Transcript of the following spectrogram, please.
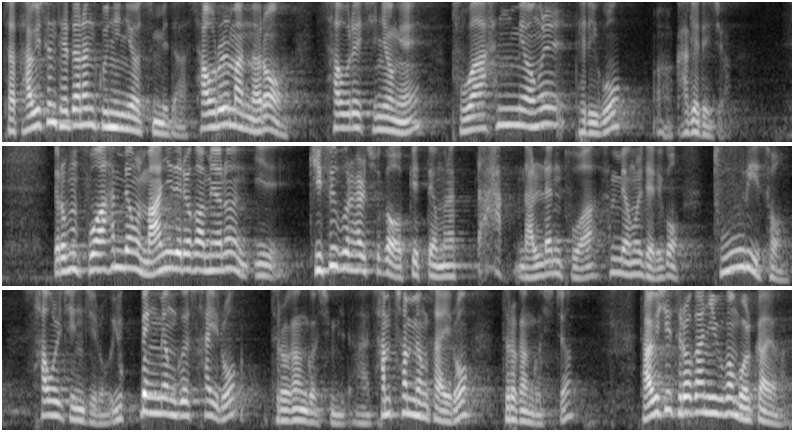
자, 다윗은 대단한 군인이었습니다. 사울을 만나러 사울의 진영에 부하 한 명을 데리고 어, 가게 되죠. 여러분, 부하 한 명을 많이 데려가면은 이 기습을 할 수가 없기 때문에 딱 날랜 부하 한 명을 데리고 둘이서 사울 진지로 600명 그 사이로 들어간 것입니다. 아, 3천 명 사이로 들어간 것이죠. 다윗이 들어간 이유가 뭘까요?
